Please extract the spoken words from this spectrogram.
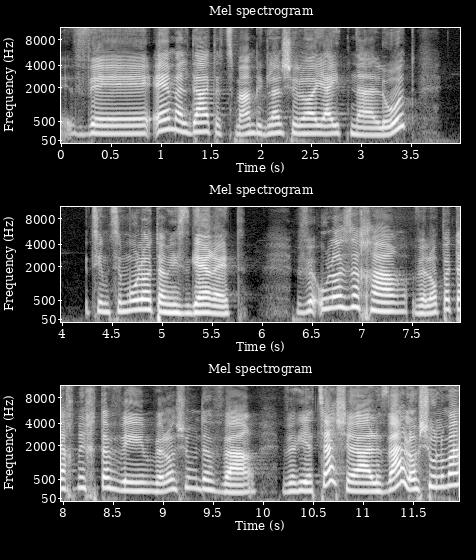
והם על דעת עצמם, בגלל שלא היה התנהלות, צמצמו לו את המסגרת. והוא לא זכר, ולא פתח מכתבים, ולא שום דבר, ויצא שההלוואה לא שולמה.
